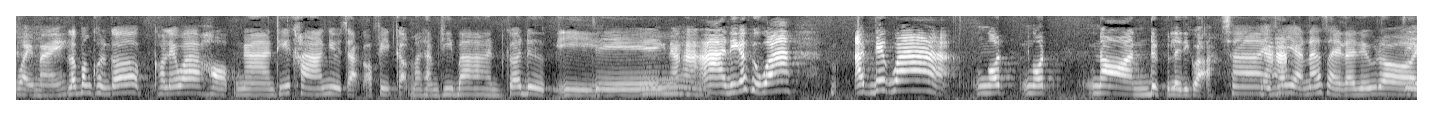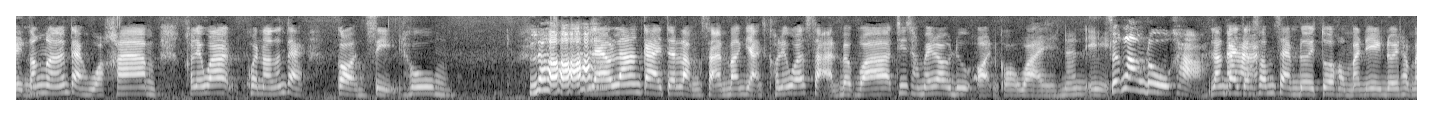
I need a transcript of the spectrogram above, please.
ไหวไหม แล้วบางคนก็เขาเรียกว่าหอบงานที่ค้างอยู่จากออฟฟิศกลับมาทำที่บ้าน ก็ดึกอีก จริงนะคะอืมอ่าอันนี้ก็คือว่า อันเรียกว่างดงดนอนดึกไปเลยดีกว่า ใช่นะคะถ้าอยากหน้าใสลายริ้วรอจริยงต้องนอนตั้งแต่หัวค่ำเขาเรียกว่าควรนอนตั้งแต่ก่อนสี่ทุ่ม เหรอ แล้วร่างกายจะหลั่งสารบางอย่างเขาเรียกว่าสารแบบว่าที่ทำให้เราดูอ่อนกว่าวัยนั่นเอง ซึ่งลองดูค่ะร่างกายจะนค ซ่อมแซมโดยตัวของมันเอง โดยธรรม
